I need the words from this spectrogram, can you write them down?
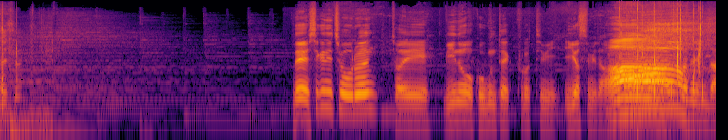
나이스. 네, 시그니처 홀은 저희 민호 고군택 프로팀이 이겼습니다. 아, 축하드립니다.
